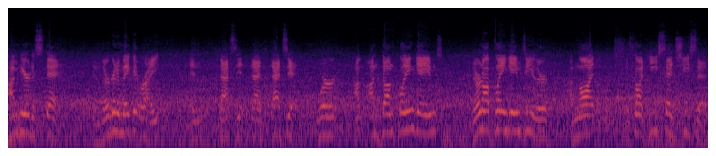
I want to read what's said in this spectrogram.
I'm here to stay, and they're going to make it right. And that's it. That that's it. We're I'm, I'm done playing games. They're not playing games either. I'm not. It's not he said she said.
